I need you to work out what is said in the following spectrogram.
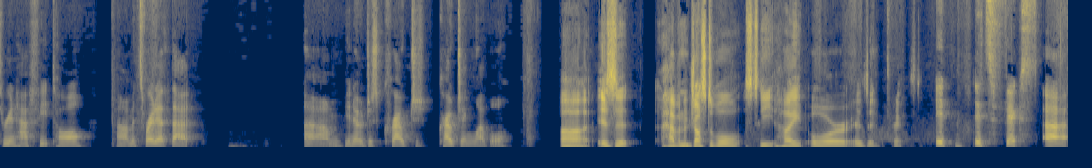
three and a half feet tall. Um, it's right at that, um, you know, just crouch crouching level. Uh, is it have an adjustable seat height or is it? It it's fixed. Uh,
